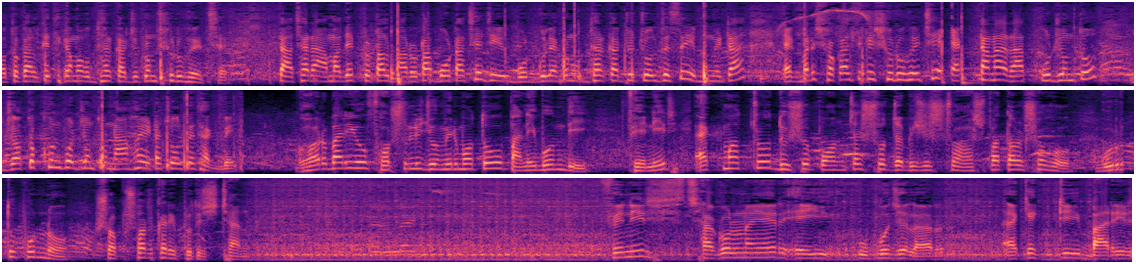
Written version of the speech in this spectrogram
গতকালকে থেকে আমার উদ্ধার কার্যক্রম শুরু হয়েছে। তাছাড়া আমাদের টোটাল বারোটা বোট আছে যে বোটগুলো এখন উদ্ধার কার্য চলতেছে এবং এটা একবারে সকাল থেকে শুরু হয়েছে। একটানা রাত পর্যন্ত, যতক্ষণ পর্যন্ত না হয় এটা চলতে থাকবে। ঘরবাড়ি ও ফসলি জমির মতো পানিবন্দী, ফেনীর একমাত্র দুশো পঞ্চাশ শয্যা বিশিষ্ট হাসপাতাল সহ গুরুত্বপূর্ণ সব সরকারি প্রতিষ্ঠান। ফেনীর ছাগলনাইয়ের এই উপজেলার এক একটি বাড়ির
